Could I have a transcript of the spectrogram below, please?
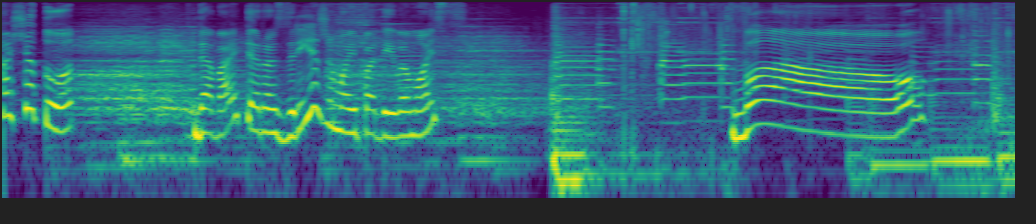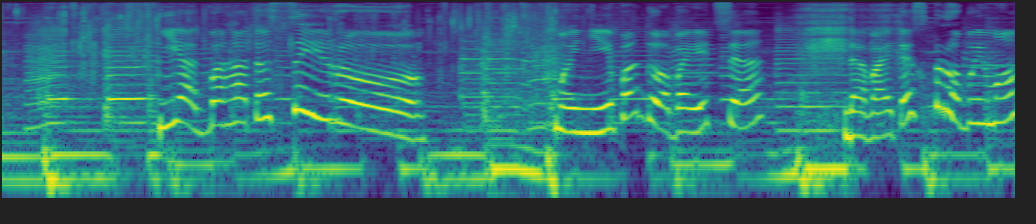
А що тут? Давайте розріжемо і подивимось. Вау! Як багато сиру! Мені подобається. Давайте спробуємо.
